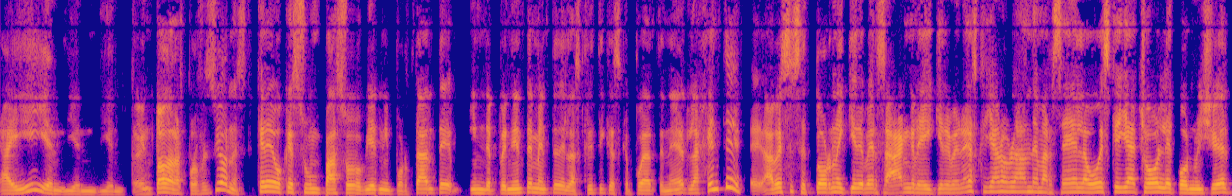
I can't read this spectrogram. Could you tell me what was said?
ahí y, en, y, en, y en, en, todas las profesiones. Creo que es un paso bien importante, independientemente de las críticas que pueda tener. La gente eh, a veces se torna y quiere ver sangre y quiere ver, es que ya no hablaban de Marcela o es que ya chole con Michelle,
